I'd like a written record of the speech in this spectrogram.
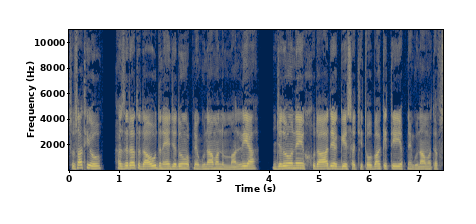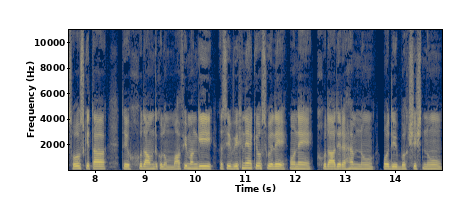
ਸੋ ਸਾਥੀਓ, ਹਜ਼ਰਤ ਦਾਊਦ ਨੇ ਜਦੋਂ ਆਪਣੇ ਗੁਨਾਹਾਂ ਨੂੰ ਮੰਨ ਲਿਆ, ਜਦੋਂ ਉਹਨੇ ਖੁਦਾ ਦੇ ਅੱਗੇ ਸੱਚੀ ਤੋਬਾ ਕੀਤੀ, ਆਪਣੇ ਗੁਨਾਹਾਂ ਤੇ ਅਫਸੋਸ ਕੀਤਾ ਤੇ ਖੁਦਾਵੰਦ ਕੋਲੋਂ ਮਾਫੀ ਮੰਗੀ, ਅਸੀਂ ਵੇਖਨੇ ਆ ਕਿ ਉਸ ਵੇਲੇ ਉਹਨੇ ਖੁਦਾ ਦੇ ਰਹਿਮ ਨੂੰ, ਉਹਦੀ ਬਖਸ਼ਿਸ਼ ਨੂੰ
